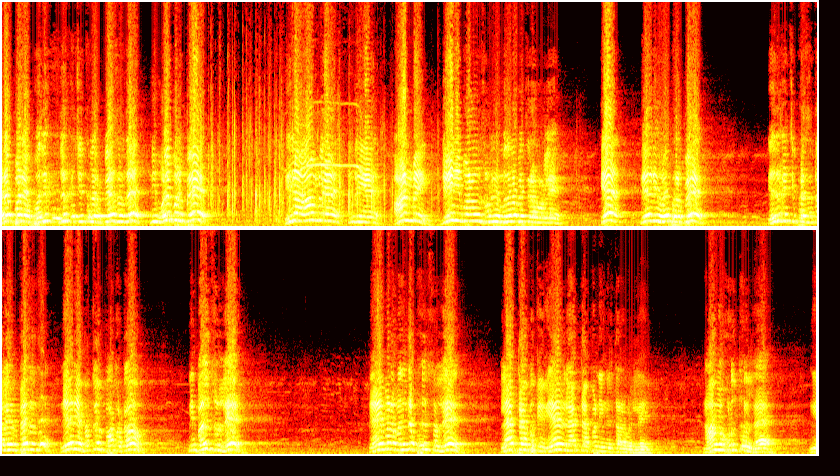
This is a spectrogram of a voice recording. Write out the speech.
எடப்பாடி பொது எதிர்கட்சி தலைவர் பேசுறது நீ ஒளிபரப்பு. இது ஆம்பளை இன்றைய ஆண்மை தைரியமானவன் சொல்ற முதலமைச்சர் அவர்களே. ஏன் நேரடி ஒளிபரப்பு? எதிர்கட்சி பேசுற தலைவர் பேசுறது நேரடிய மக்கள் பார்க்கட்டும். நீ பதில் சொல்லு. நியாயமான பதில் பதில் சொல்லு. லேப்டாப்புக்கு ஏன் லேப்டாப்பை நீங்கள் தரவில்லை? நாங்க கொடுத்தோம்ல நீ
